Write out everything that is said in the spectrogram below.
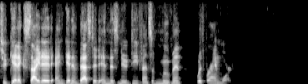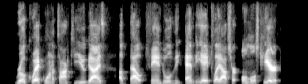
to get excited and get invested in this new defensive movement with Brian Ward. Real quick, want to talk to you guys about FanDuel. The NBA playoffs are almost here,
